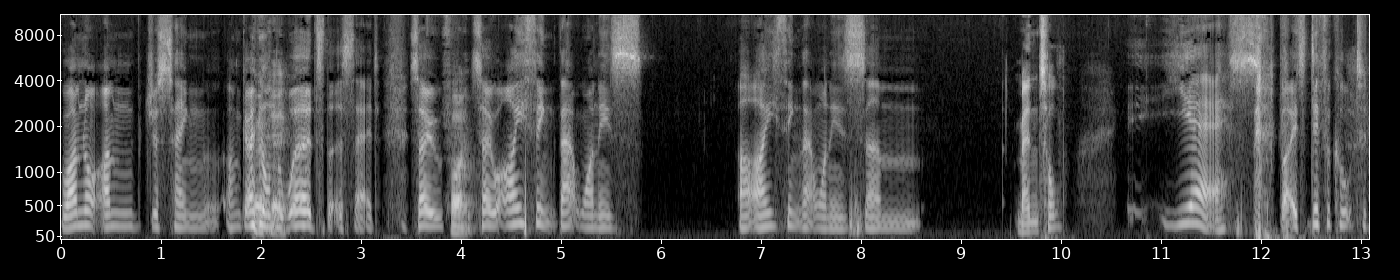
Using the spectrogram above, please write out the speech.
Well, I'm not. I'm just saying. I'm going on the words that are said. So, Fine. so I think that one is. Uh, I think that one is. Um, Mental? yes, but it's difficult to.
